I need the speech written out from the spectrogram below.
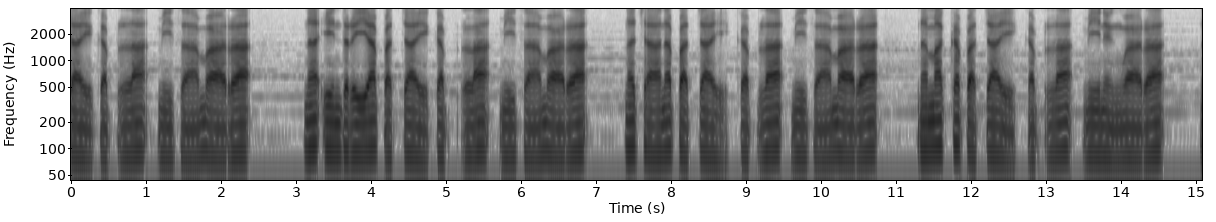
จัยกับละมีสามวาระ นอินทรียปัจจัยกับละมีสามวาระนชานปัจจัยกับละมีสามวาระนมัคคปัจจัยกับละมีหนึ่งวาระน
